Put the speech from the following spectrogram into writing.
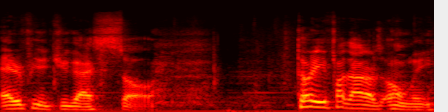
everything that you guys saw. $35 only.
